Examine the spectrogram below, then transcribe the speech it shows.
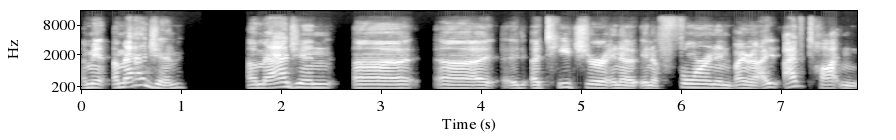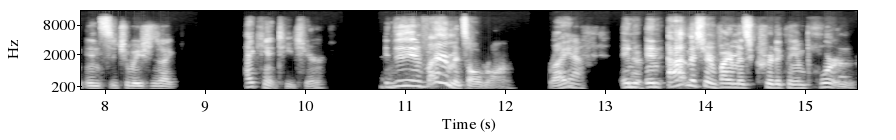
I mean, imagine, imagine uh uh a, teacher in a in a foreign environment. I, I've taught in, in situations like I can't teach here. The environment's all wrong right? Yeah. And, Yeah. and atmosphere environment is critically important.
